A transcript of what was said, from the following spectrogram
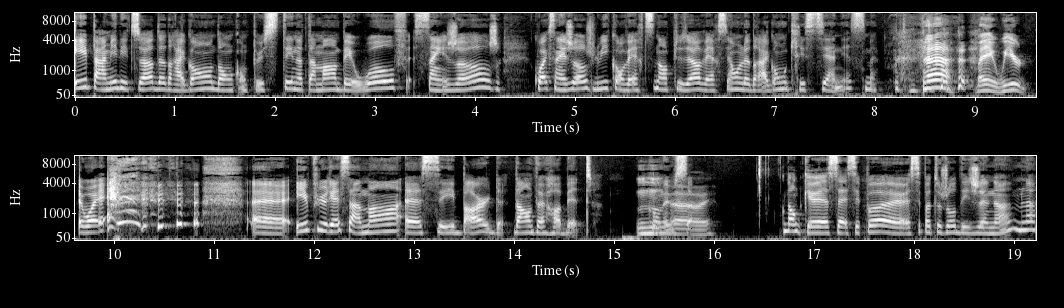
Et parmi les tueurs de dragons, donc on peut citer notamment Beowulf, Saint-Georges, quoique Saint-Georges, lui, convertit dans plusieurs versions le dragon au christianisme. ben, weird. Ouais. Euh, et plus récemment, euh, c'est Bard dans The Hobbit qu'on a vu Ah ça. ouais. Donc euh, c'est pas euh, c'est pas toujours des jeunes hommes là,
